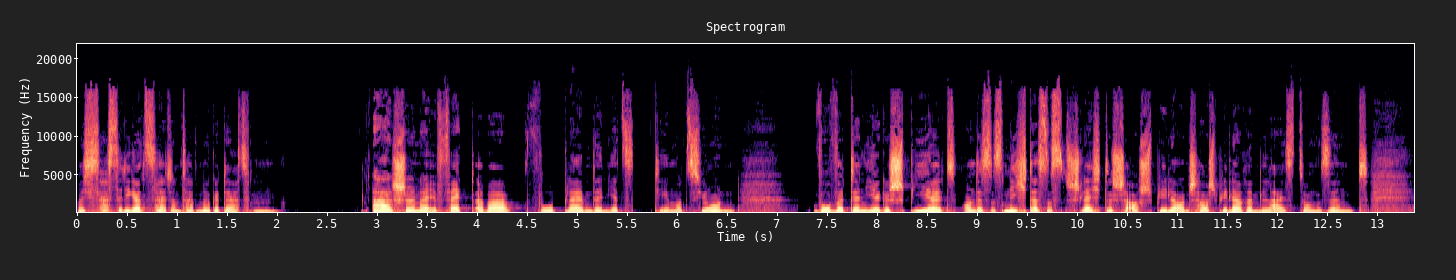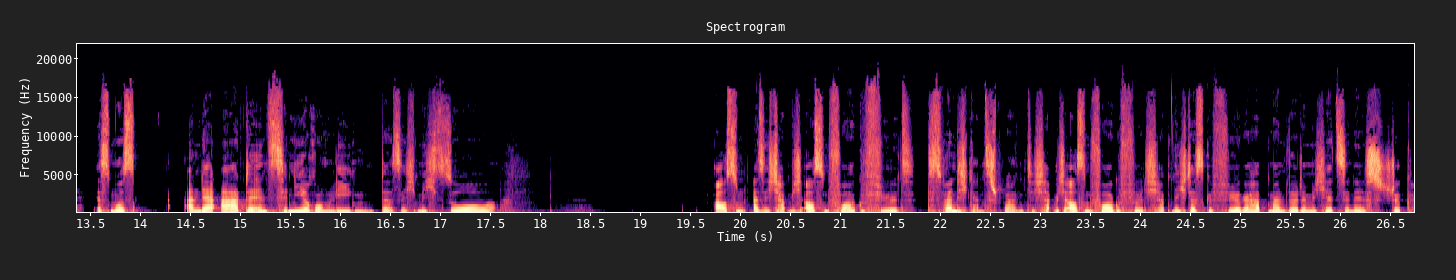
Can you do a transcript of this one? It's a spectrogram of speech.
Und ich saß da die ganze Zeit und habe nur gedacht, hm, ah, schöner Effekt, aber wo bleiben denn jetzt die Emotionen? Wo wird denn hier gespielt? Und es ist nicht, dass es schlechte Schauspieler und Schauspielerinnenleistungen sind. Es muss an der Art der Inszenierung liegen, dass ich mich so außen, also ich habe mich außen vor gefühlt. Das fand ich ganz spannend. Ich habe mich außen vor gefühlt. Ich habe nicht das Gefühl gehabt, man würde mich jetzt in das Stück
